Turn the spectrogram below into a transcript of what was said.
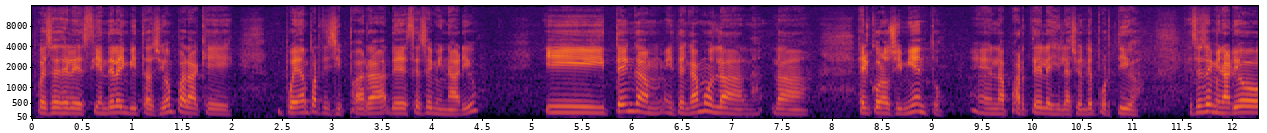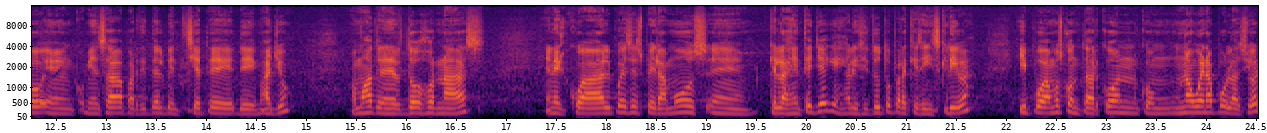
pues se les extiende la invitación para que puedan participar de este seminario y, tengan, y tengamos el conocimiento en la parte de legislación deportiva. Este seminario eh, comienza a partir del 27 de, mayo. Vamos a tener dos jornadas en el cual pues esperamos que la gente llegue al instituto para que se inscriba y podamos contar con, con, una buena población.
